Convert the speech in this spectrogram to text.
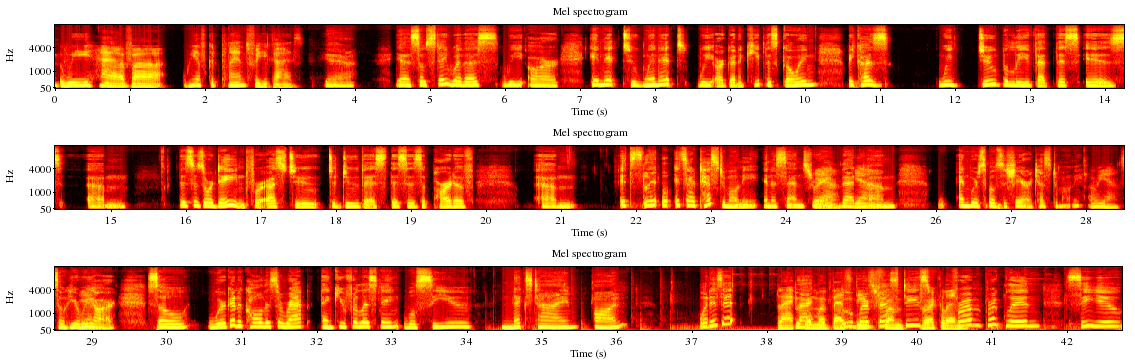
we we have uh we have good plans for you guys. Yeah. Yeah. So stay with us. We are in it to win it. We are going to keep this going because we do believe that this is, um, this is ordained for us to, to do this. This is a part of, um, it's, it's our testimony in a sense, right? Yeah, that, yeah. um, and we're supposed to share our testimony. Oh yeah. So here we are. So we're going to call this a wrap. Thank you for listening. We'll see you next time on what is it? Black, Black Boomer Besties, Boomer from Besties Brooklyn. From Brooklyn. See you.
